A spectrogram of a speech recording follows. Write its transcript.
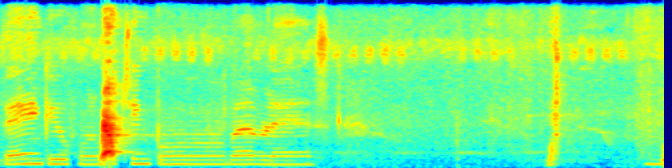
Thank you for watching po. God bless. Hmm.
